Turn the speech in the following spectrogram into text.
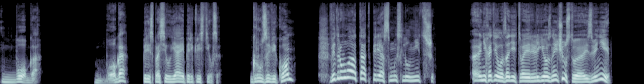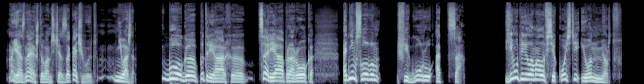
бога. «Бога?» — переспросил я и перекрестился. «Грузовиком?» Ведровуа так переосмыслил Ницше. «Э, «Не хотела задеть твои религиозные чувства, извини. Я знаю, что вам сейчас закачивают. Неважно. Бога, патриарха, царя, пророка. Одним словом, фигуру отца. Ему переломало все кости, и он мертв.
